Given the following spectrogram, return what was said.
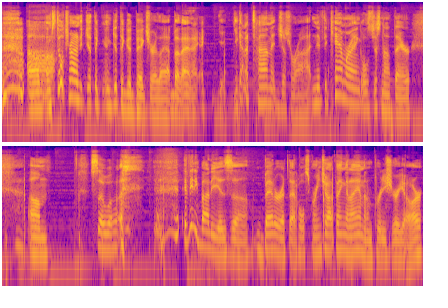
Um, I'm still trying to get the get the good picture of that, but I, I, you, you got to time it just right, and if the camera angle's just not there, um, so uh, if anybody is uh, better at that whole screenshot thing than I am, and I'm pretty sure you are,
